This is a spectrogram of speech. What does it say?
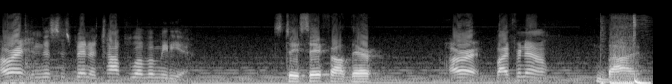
All right, and this has been a top level media. Stay safe out there. All right, bye for now. Bye.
